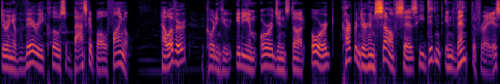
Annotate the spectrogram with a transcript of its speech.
during a very close basketball final. However, according to idiomorigins.org, Carpenter himself says he didn't invent the phrase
